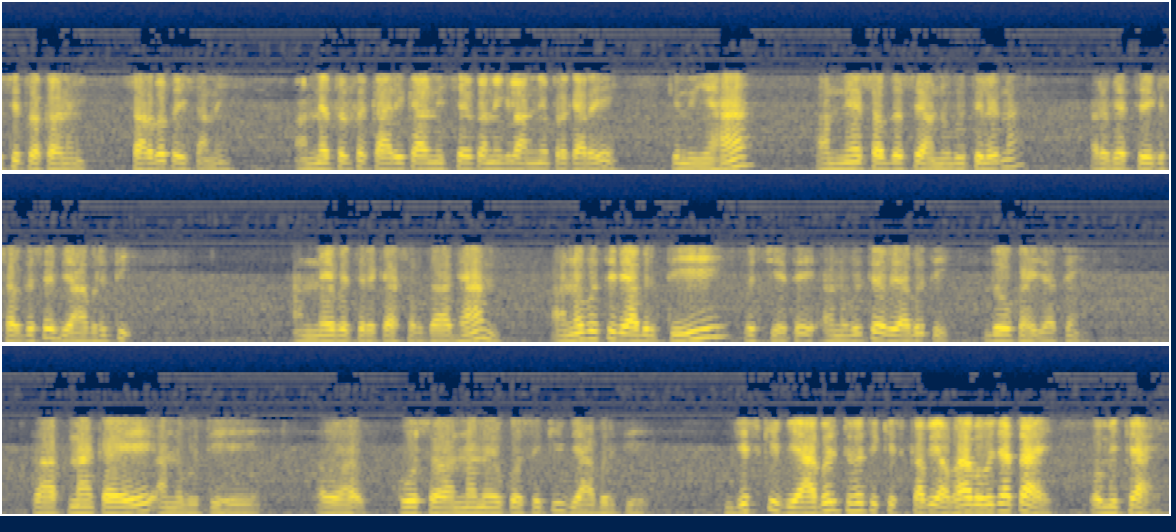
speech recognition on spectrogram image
इसी प्रकरण में सर्वत ऐसा नहीं। अन्यत्र तो कार्य का निश्चय करने के लिए अन्य प्रकार है। किन्तु यहाँ अन्य शब्द से अनुभूति लेना और व्यतिरिक शब्द से व्यावृत्ति। अन्य व्यतिरिक शब्दाध्यान अनुभूति व्यावृत्ति उच्चते अनुभूति और व्यावृत्ति दो कहे जाते हैं। आत्मा का अनुभूति है और कोष अन्नमय कोष की व्यावृत्ति है। जिसकी व्यावृत्ति होती किस कभी अभाव हो जाता है, वो मिथ्या है।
